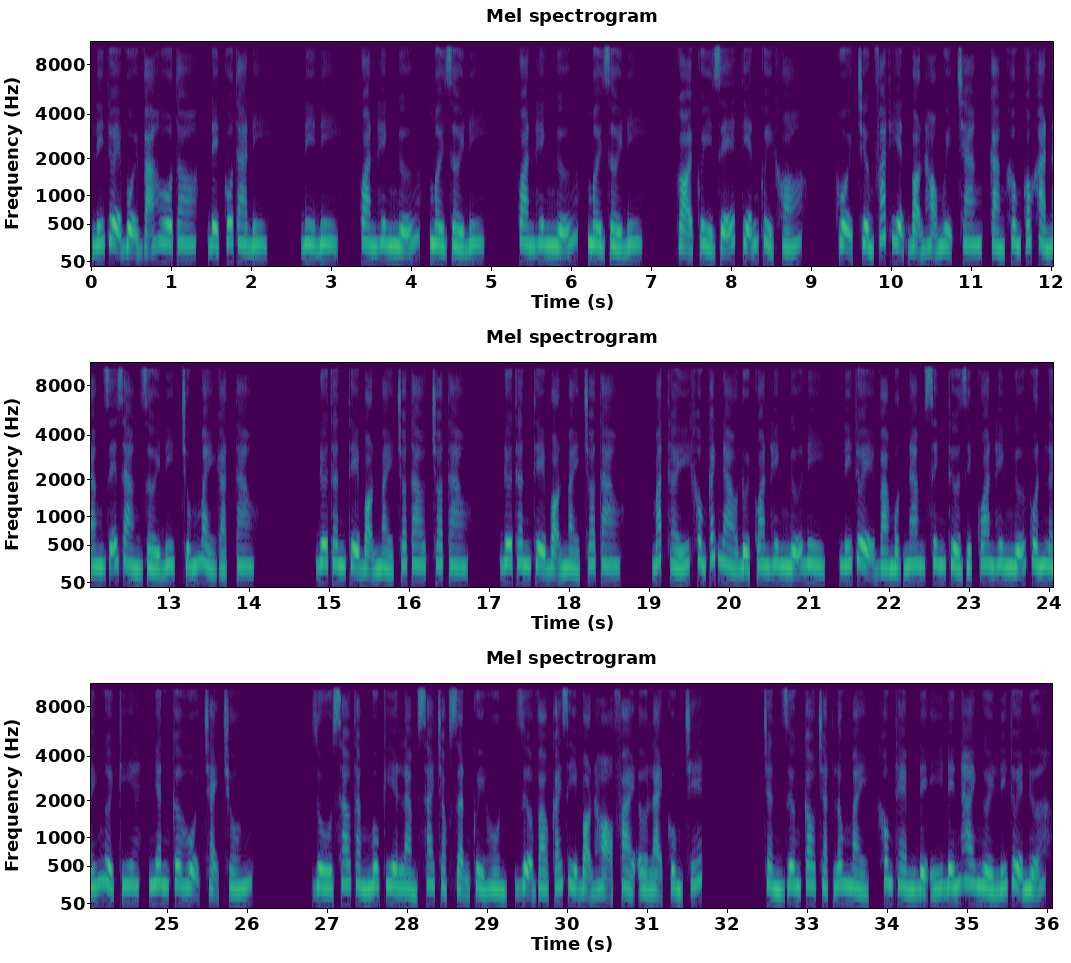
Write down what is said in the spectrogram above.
Lý tuệ vội vã hô to, để cô ta đi. Đi đi, quan hình ngữ, mời rời đi. Quan hình ngữ, mời rời đi. Gọi quỷ dễ tiễn quỷ khó. Hội trưởng phát hiện bọn họ ngụy trang, càng không có khả năng dễ dàng rời đi, chúng mày gạt tao. Đưa thân thể bọn mày cho tao, cho tao. Đưa thân thể bọn mày cho tao. Mắt thấy không cách nào đuổi quan hình ngữ đi, Lý Thuệ và một nam sinh thừa dịp quan hình ngữ cuốn lấy người kia, nhân cơ hội chạy trốn. Dù sao thằng ngô kia làm sai chọc giận quỷ hồn, dựa vào cái gì bọn họ phải ở lại cùng chết. Trần Dương cau chặt lông mày, không thèm để ý đến hai người Lý Tuệ nữa.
